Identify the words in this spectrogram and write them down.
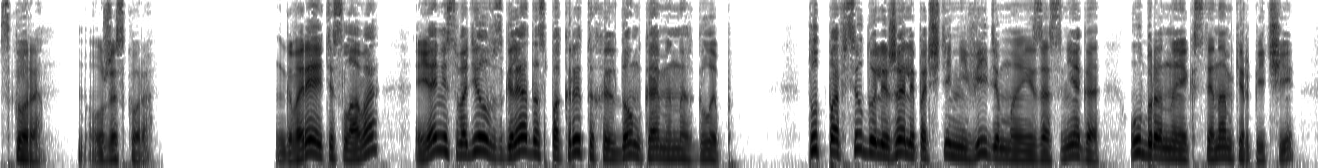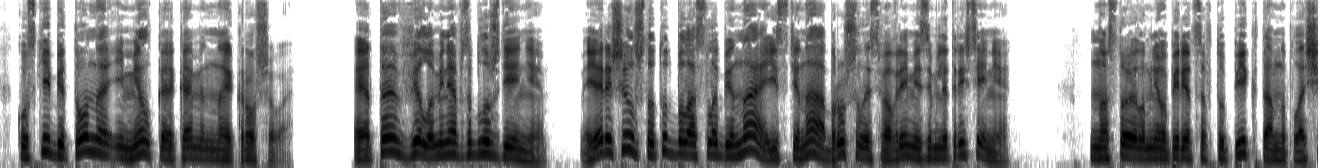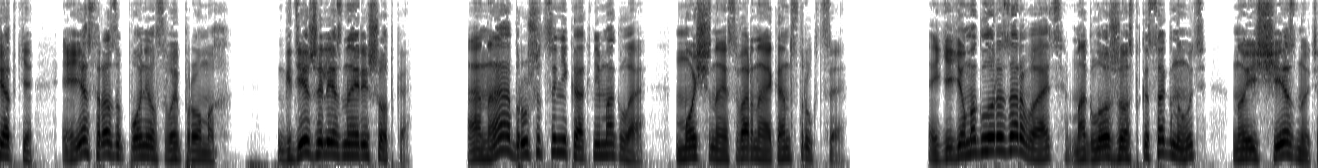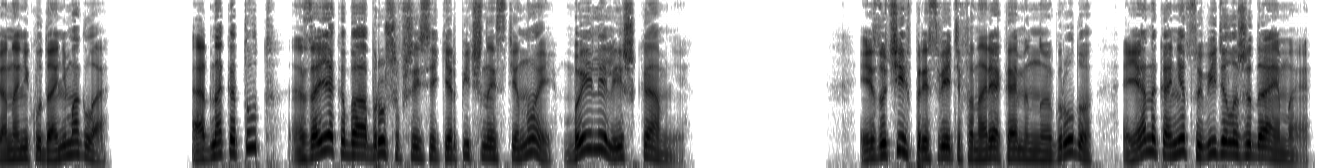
Скоро, уже скоро. Говоря эти слова, я не сводил взгляда с покрытых льдом каменных глыб. Тут повсюду лежали почти невидимые из-за снега, убранные к стенам кирпичи, куски бетона и мелкое каменное крошево. Это ввело меня в заблуждение. Я решил, что тут была слабина, и стена обрушилась во время землетрясения. Но стоило мне упереться в тупик там на площадке, и я сразу понял свой промах. Где железная решетка? Она обрушиться никак не могла. Мощная сварная конструкция. Ее могло разорвать, могло жестко согнуть, но исчезнуть она никуда не могла. Однако тут, за якобы обрушившейся кирпичной стеной, были лишь камни. Изучив при свете фонаря каменную груду, я, наконец, увидел ожидаемое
